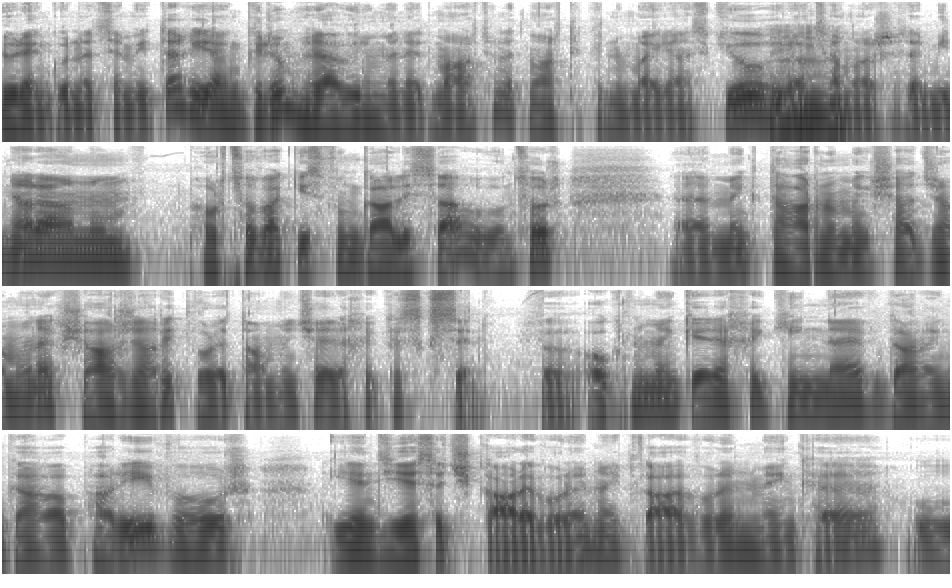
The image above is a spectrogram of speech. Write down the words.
հյուր են գունեցել միտեղ, իրան գրում հravirում են այդ մարդուն, այդ մարդը գնում է իրանց գյուղ, իրանց համար սեմինար անում, փորձովակիսվում գալիս է, ու ոնց որ մենք դառնում ենք շատ ժամանակ շարժարիտ, որ այդ ամեն ինչը երեխեքը սկսեն օգնում ենք երեխեքին նաև գանեն գաղափարի, որ իրենց եսը չկարևորեն, այդ կարևորեն մենք ու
